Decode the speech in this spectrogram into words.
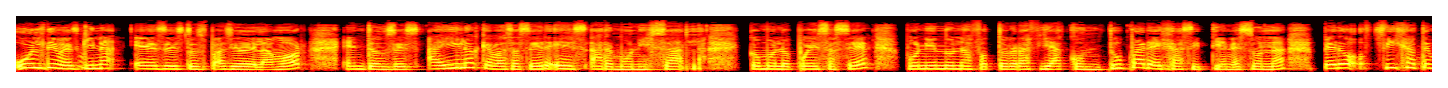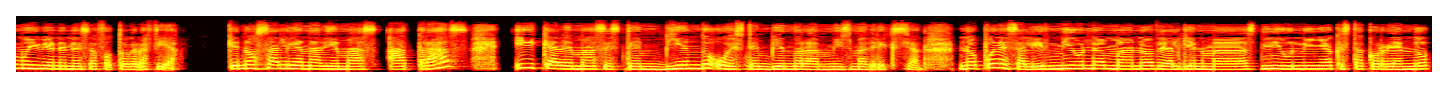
última esquina, es tu espacio del amor. Entonces ahí lo que vas a hacer es armonizarla. ¿Cómo lo puedes hacer? Poniendo una fotografía con tu pareja si tienes una, pero fíjate muy bien en esa fotografía que no salga nadie más atrás y que además estén viendo o estén viendo la misma dirección. No puede salir ni una mano de alguien más, ni un niño que está corriendo,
